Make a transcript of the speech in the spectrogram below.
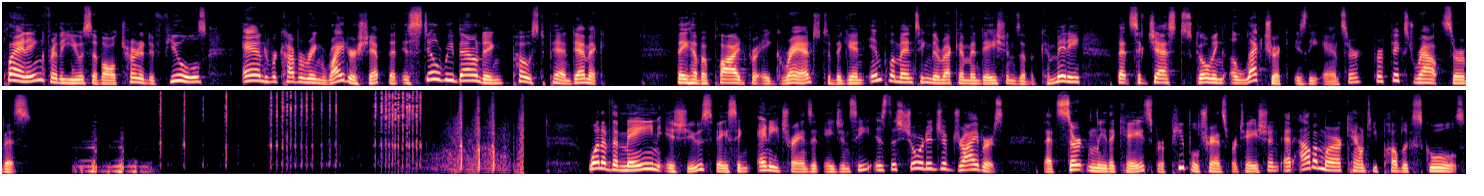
planning for the use of alternative fuels, and recovering ridership that is still rebounding post pandemic. They have applied for a grant to begin implementing the recommendations of a committee that suggests going electric is the answer for fixed route service. One of the main issues facing any transit agency is the shortage of drivers. That's certainly the case for pupil transportation at Albemarle County Public Schools.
